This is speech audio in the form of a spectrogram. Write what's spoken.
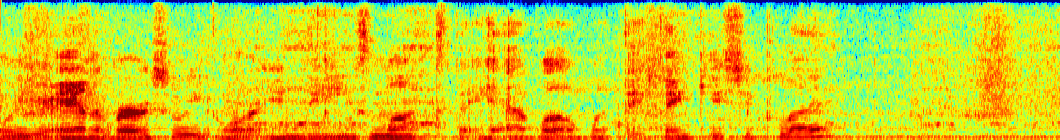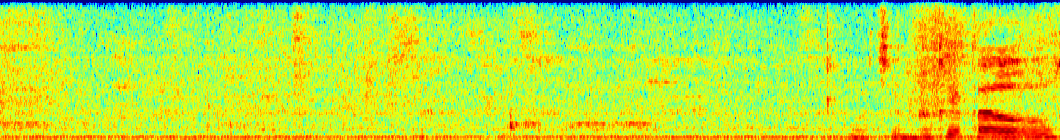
or your anniversary or in these months, they have uh, what they think you should play. So look at those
